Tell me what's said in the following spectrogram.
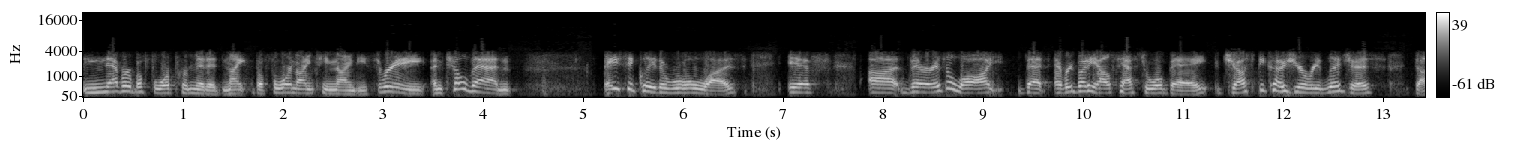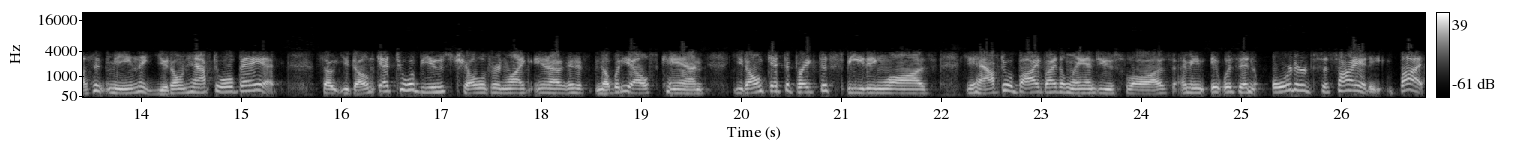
never before permitted night before 1993. Until then, basically the rule was if uh, there is a law that everybody else has to obey. Just because you're religious doesn't mean that you don't have to obey it. So you don't get to abuse children like, you know, if nobody else can. You don't get to break the speeding laws. You have to abide by the land use laws. I mean, it was an ordered society, but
